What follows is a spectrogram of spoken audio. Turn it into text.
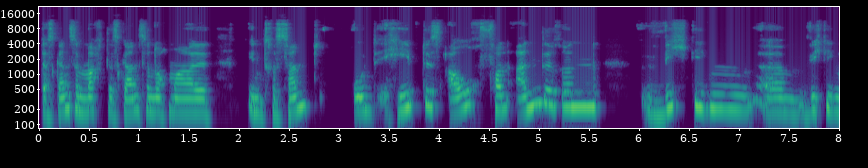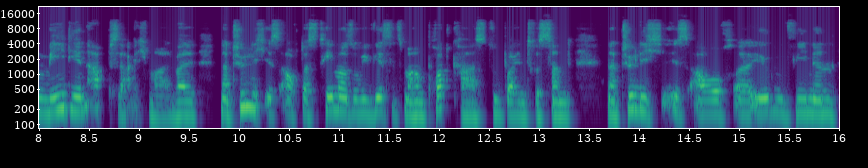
das Ganze macht das Ganze nochmal interessant und hebt es auch von anderen wichtigen, ähm, wichtigen Medien ab, sage ich mal. Weil natürlich ist auch das Thema, so wie wir es jetzt machen, Podcast super interessant. Natürlich ist auch äh, irgendwie ein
